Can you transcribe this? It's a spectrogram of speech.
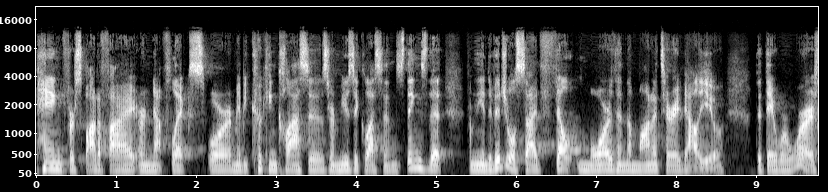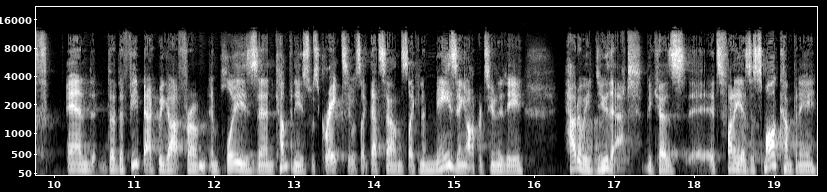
paying for Spotify or Netflix or maybe cooking classes or music lessons, things that from the individual side felt more than the monetary value that they were worth. And the, the feedback we got from employees and companies was great. It was like, that sounds like an amazing opportunity. How do we do that? Because it's funny, as a small company,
